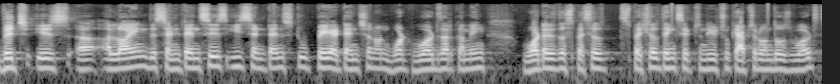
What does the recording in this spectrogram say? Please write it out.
which is uh, allowing the sentences, each sentence to pay attention on what words are coming, what is the special, special things it needs to capture on those words.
